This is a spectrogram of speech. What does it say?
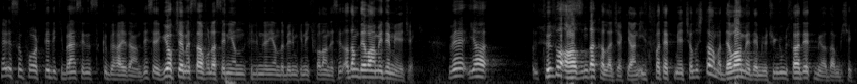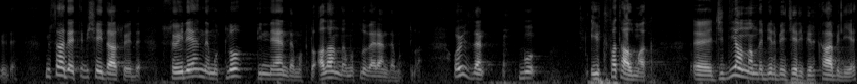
Harrison Ford dedi ki ben senin sıkı bir hayranım. Deseydi yok canım estağfurullah senin yanında, filmlerin yanında benimkindeki falan deseydi adam devam edemeyecek. Ve ya sözü ağzında kalacak yani iltifat etmeye çalıştı ama devam edemiyor. Çünkü müsaade etmiyor adam bir şekilde. Müsaade etti bir şey daha söyledi. Söyleyen de mutlu, dinleyen de mutlu, alan da mutlu, veren de mutlu. O yüzden bu iltifat almak e, ciddi anlamda bir beceri, bir kabiliyet.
